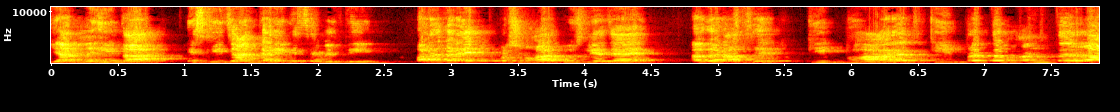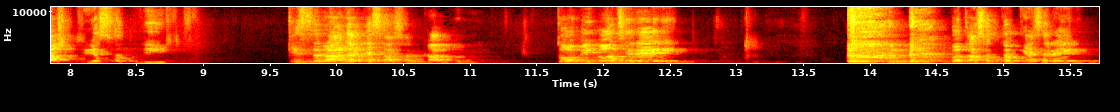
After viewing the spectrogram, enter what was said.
या नहीं था, इसकी जानकारी किससे मिलती? और अगर एक प्रश्न और पूछ लिया जाए, अगर आपसे कि भारत की प्रथम अंतरराष्ट्रीय संधि किस राजा के शासनकाल में हुई? तो अभी कौन सी रहेगी? बता सकते हो कैसे रहेगी?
